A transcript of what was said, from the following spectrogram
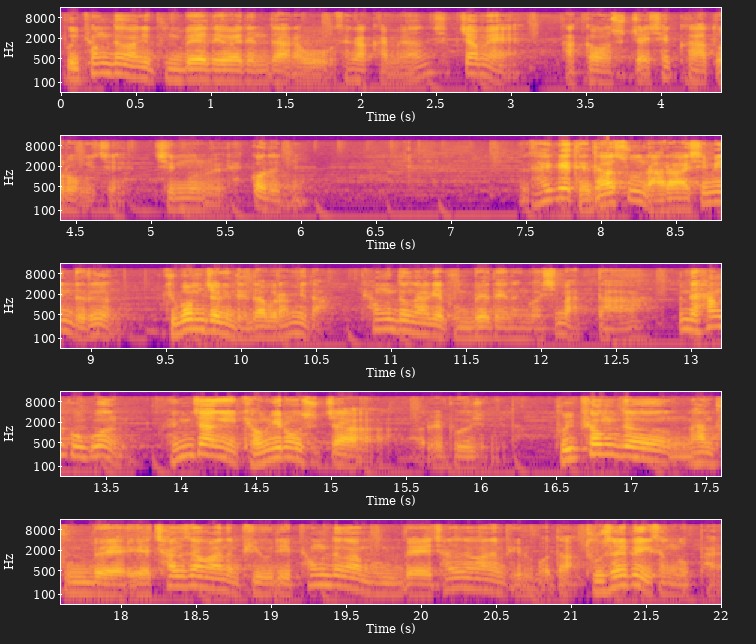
불평등하게 분배되어야 된다라고 생각하면 10점에 가까운 숫자에 체크하도록 이제 질문을 했거든요. 세계 대다수 나라 시민들은 규범적인 대답을 합니다. 평등하게 분배되는 것이 맞다. 근데 한국은 굉장히 경이로운 숫자를 보여줍니다. 불평등한 분배에 찬성하는 비율이 평등한 분배에 찬성하는 비율보다 두세 배 이상 높아요.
